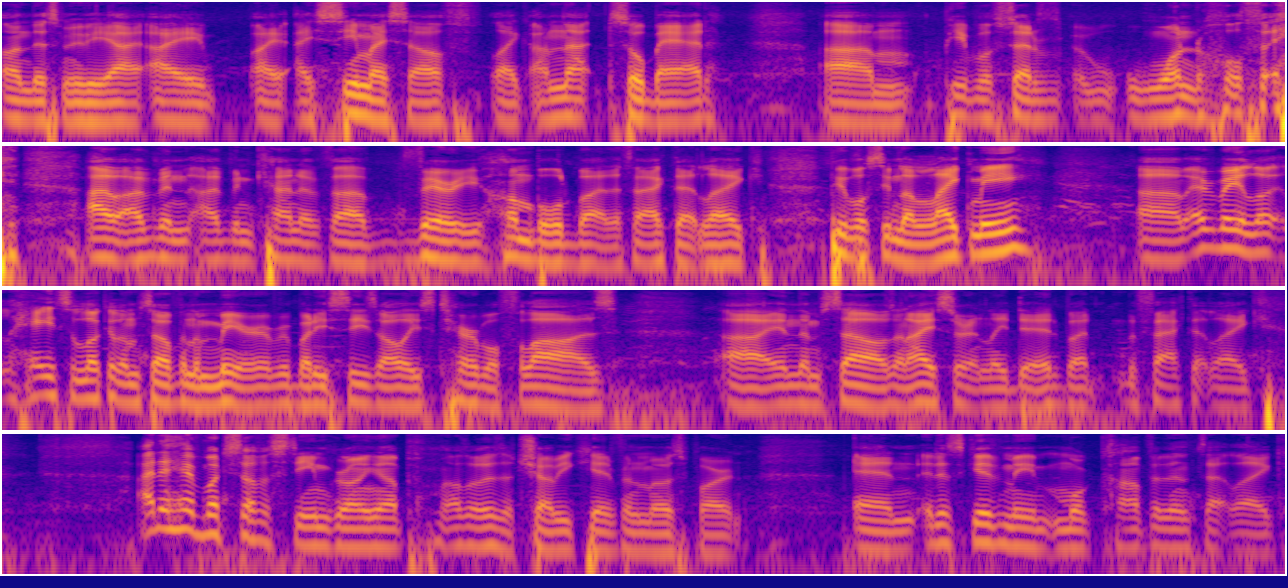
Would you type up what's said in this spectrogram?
on this movie, I, I, I, I see myself like I'm not so bad. Um, people have said wonderful thing. I, I've been, I've been kind of uh, very humbled by the fact that like people seem to like me. Um, everybody lo- hates to look at themselves in the mirror. Everybody sees all these terrible flaws uh, in themselves, and I certainly did. But the fact that like I didn't have much self-esteem growing up. although I was a chubby kid for the most part, and it just gives me more confidence that like.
